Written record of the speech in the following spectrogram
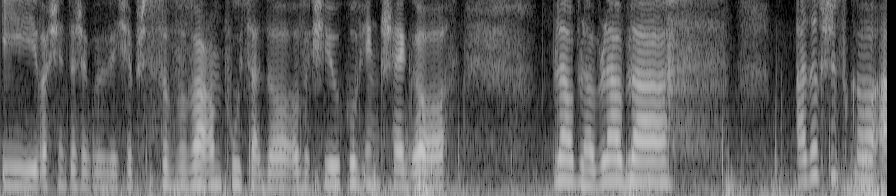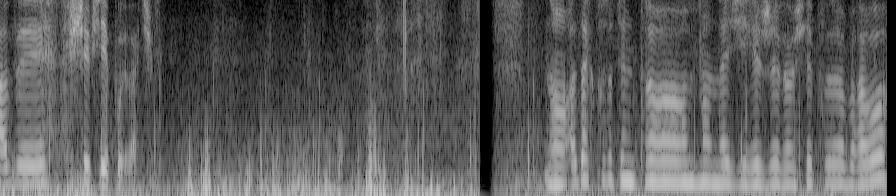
i właśnie też jakby wiecie, przystosowywałam płuca do wysiłku większego, bla bla bla bla. A to wszystko, aby szybciej pływać. No, a tak poza tym to mam nadzieję, że Wam się podobało.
